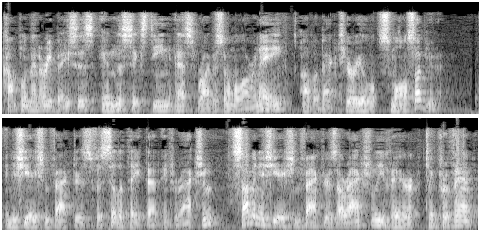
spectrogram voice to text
complementary bases in the 16S ribosomal RNA of a bacterial small subunit. Initiation factors facilitate that interaction. Some initiation factors are actually there to prevent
